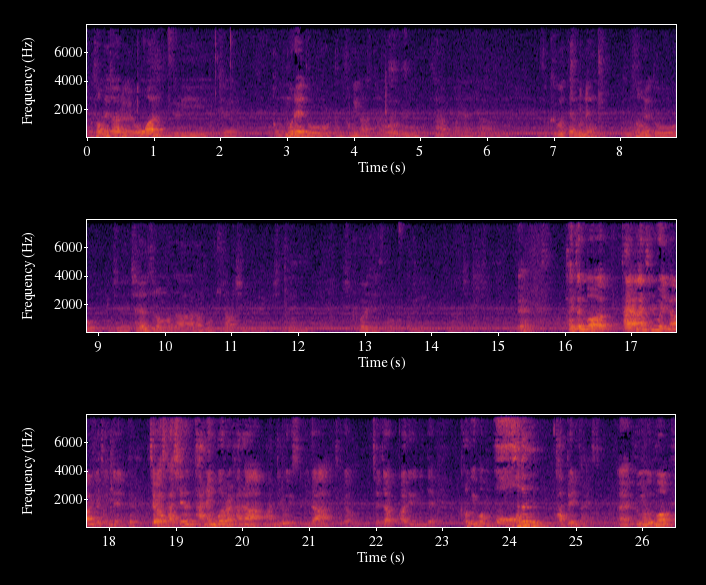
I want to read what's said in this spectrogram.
동성애자를 옹호하는 분들이 이제 동물에도 동성애가 나타나고 사람뿐만이 아니라 그래서 그것 때문에 동성애도 이제 자연스러운 거다라고 주장하시는 분들이 계신데 그거에 대해서 어떻게 생각하시는지? 네. 하여튼 뭐 다양한 질문이 나온 게 좋네. 제가 사실은 단행본을 하나 만들고 있습니다. 지금 제작 과정이 있는데 거기 보면 모든 답변이 다 있어요. 네, 그리고 뭐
